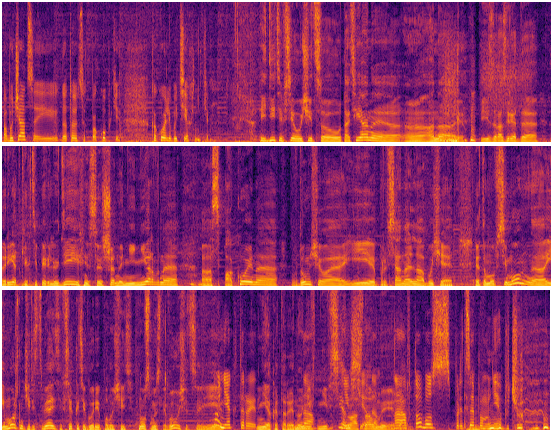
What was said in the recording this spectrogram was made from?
Обучаться и готовиться к покупке какой-либо техники. Идите все учиться у Татьяны. Э, она из разряда редких теперь людей, совершенно не нервная, а спокойная, вдумчивая и профессионально обучает этому всему. Э, и можно через тебя эти все категории получить. Ну, в смысле, выучиться и... Ну, некоторые. Некоторые, но да. не, не все, не но все, основные. Да. На автобус с прицепом не обучу.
